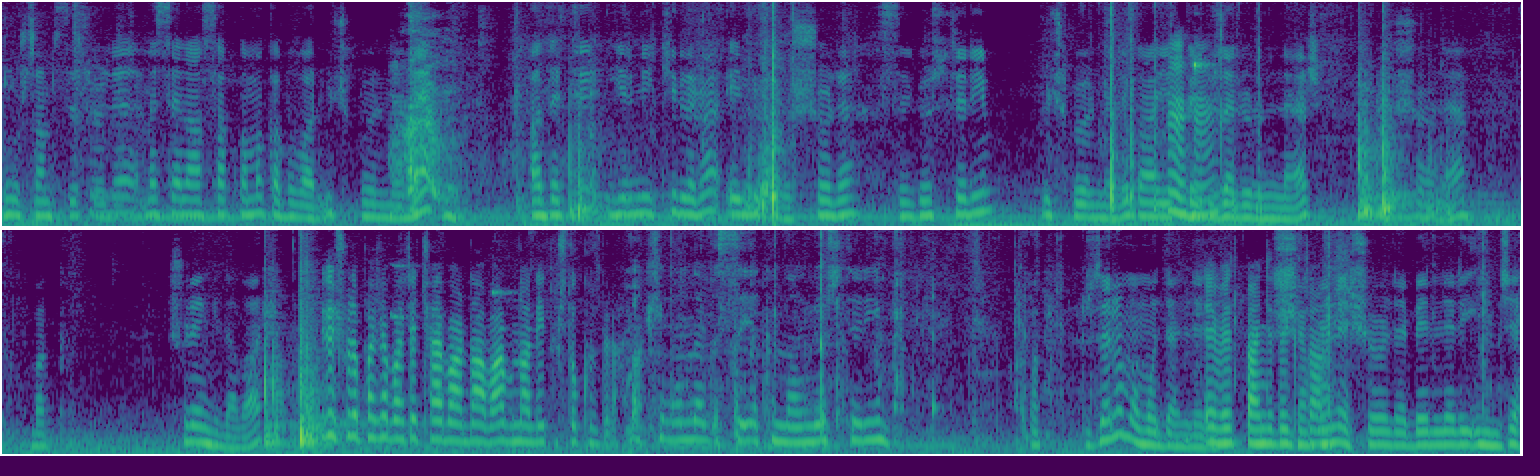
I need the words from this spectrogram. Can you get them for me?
bulursam size söyle. Mesela saklama kabı var 3 bölmede. Adeti 22 lira 50 kuruş. Şöyle size göstereyim. 3 bölmeli gayet Hı de hı. güzel ürünler. Şöyle bak. Şu rengi de var. Bir de şurada paşa bahçe çay bardağı var. Bunlar da 79 lira. Bakayım onları da size yakından göstereyim. Bak güzel ama modelleri. Evet bence de Şahane güzelmiş. şöyle belleri ince.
